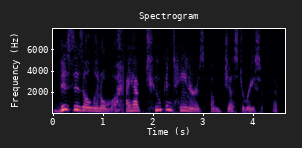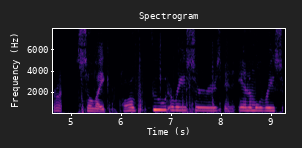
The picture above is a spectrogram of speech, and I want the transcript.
This is a little much. I have two containers of just erasers that run. So like all food erasers and animal erasers.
